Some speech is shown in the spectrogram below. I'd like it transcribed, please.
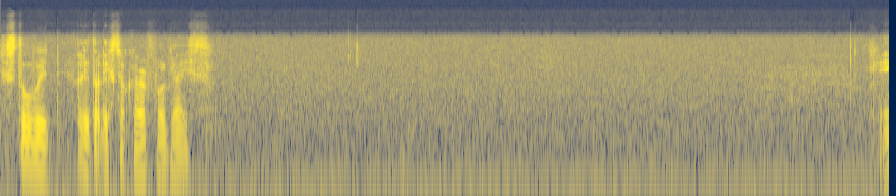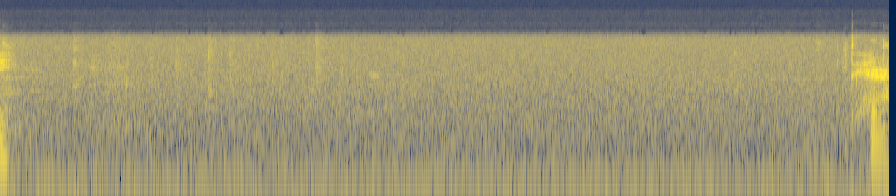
Just do it a little extra careful guys. Okay. There.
